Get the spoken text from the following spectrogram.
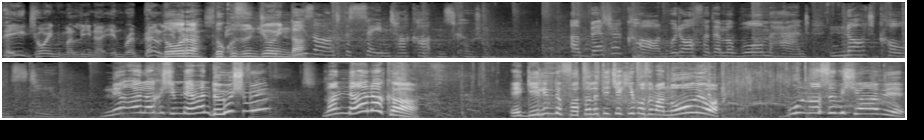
they joined Melina in rebellion. Doğru. against me. 9. oyunda. These aren't the same Tarkatans, Kotal. A better Khan would offer them a warm hand, not cold steel. Ne alaka şimdi hemen dövüş mü? Lan ne alaka? E gelin de fatality çekeyim o zaman ne oluyor? Bu nasıl bir şey abi?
